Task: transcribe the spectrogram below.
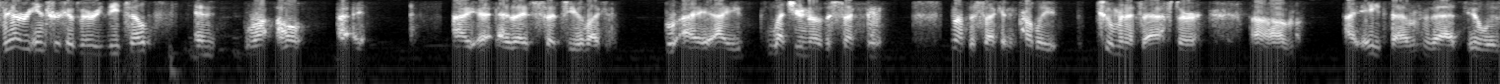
very intricate, very detailed. And oh, I, I, as I said to you, like I, I let you know the second, not the second, probably two minutes after um, I ate them that it was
